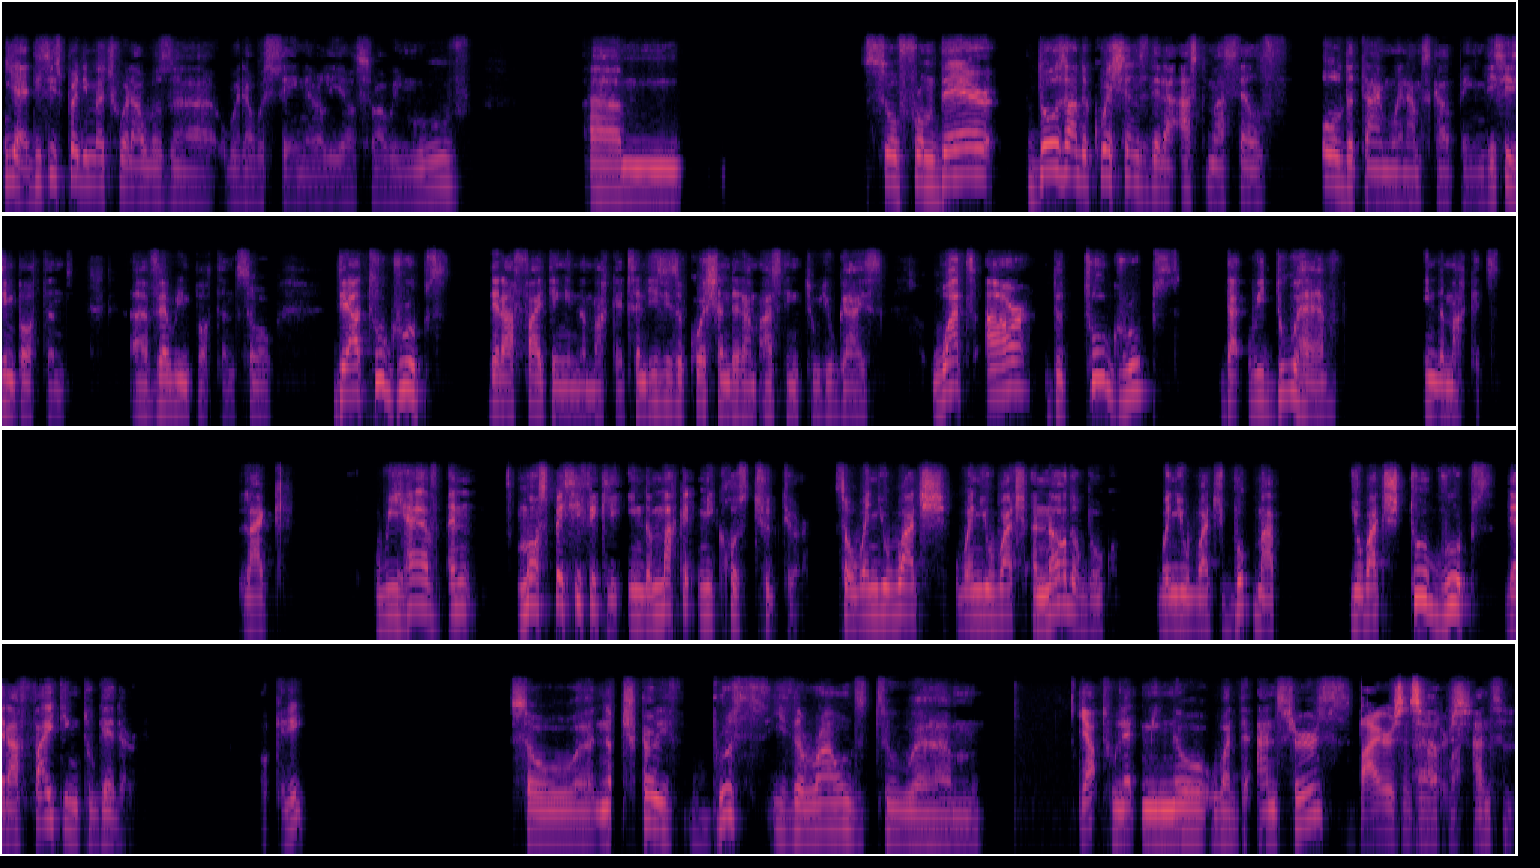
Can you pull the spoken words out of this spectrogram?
yeah, this is pretty much what I was uh, what I was saying earlier. So I will move. Um, so from there, those are the questions that I ask myself all the time when I'm scalping. This is important, uh, very important. So there are two groups that are fighting in the markets, and this is a question that I'm asking to you guys. What are the two groups that we do have in the markets? Like we have, and more specifically in the market microstructure. So when you watch when you watch an order book, when you watch bookmap, you watch two groups that are fighting together. Okay. So uh, not sure if Bruce is around to um, yeah to let me know what the answers buyers and uh, sellers uh, answer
